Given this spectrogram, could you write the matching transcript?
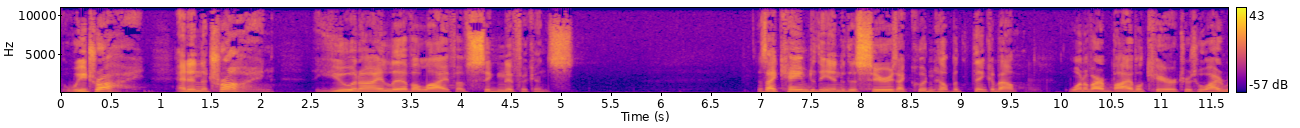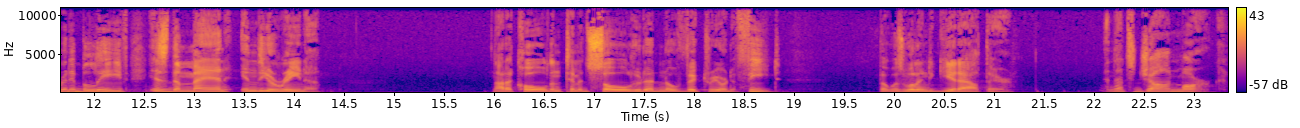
We try. And in the trying, you and I live a life of significance. As I came to the end of this series, I couldn't help but think about one of our Bible characters who I really believe is the man in the arena. Not a cold and timid soul who doesn't know victory or defeat, but was willing to get out there. And that's John Mark.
